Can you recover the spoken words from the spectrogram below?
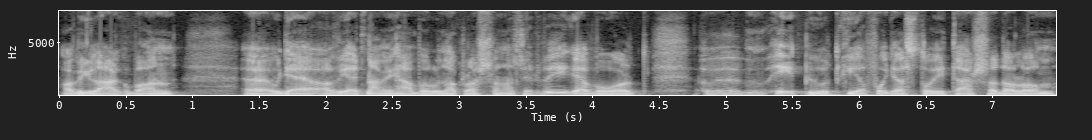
a világban Ugye a vietnámi háborúnak lassan azért vége volt, épült ki a fogyasztói társadalom,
